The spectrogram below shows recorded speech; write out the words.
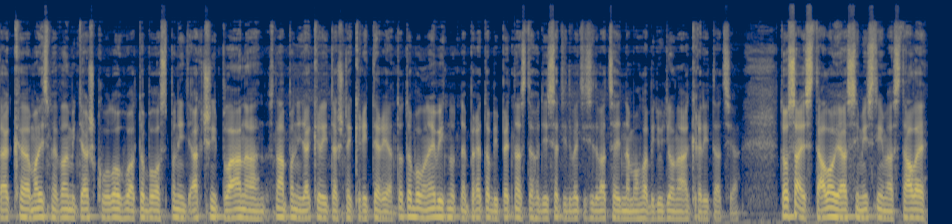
tak uh, mali sme veľmi ťažkú úlohu a to bolo splniť akčný plán a naplniť akreditačné kritéria. Toto bolo nevyhnutné preto, aby 15.10.2021 mohla byť udelená akreditácia. To sa aj stalo, ja si myslím a stále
